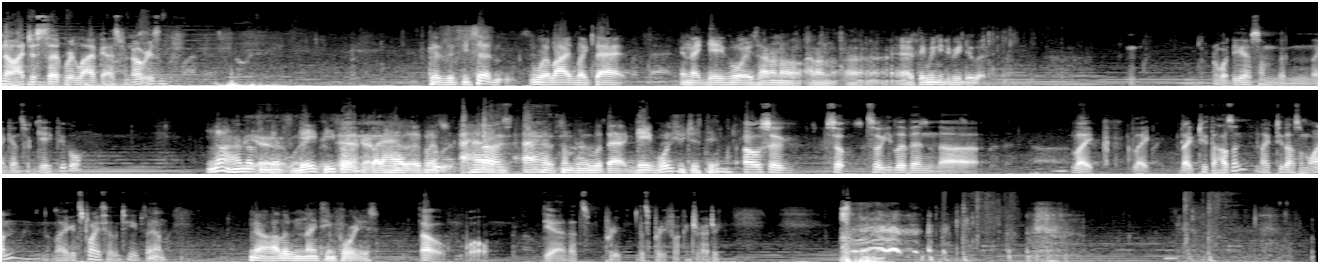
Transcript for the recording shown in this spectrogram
no, I just said we're live guys for no reason. Because if you said we're live like that in that gay voice, I don't know. I don't know. Uh, I think we need to redo it. What, do you have something against with gay people? No, I have nothing Yeah, against like, gay people, yeah, but I have kinda- I have I have something with that gay voice you just did. Oh, so so so you live in uh like like like 2000, like 2001, like it's 2017, fam. No, I live in the 1940s. Oh well, yeah, that's pretty that's pretty fucking tragic.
